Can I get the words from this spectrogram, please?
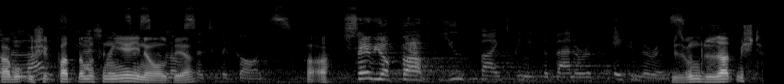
Ha, bu ışık patlaması niye yine oldu ya? Aa, biz bunu düzeltmiştik.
